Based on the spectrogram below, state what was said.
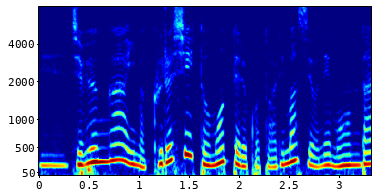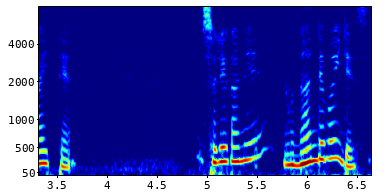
えー、自分が今苦しいと思ってることありますよね、問題点。それがね、もう何でもいいです。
